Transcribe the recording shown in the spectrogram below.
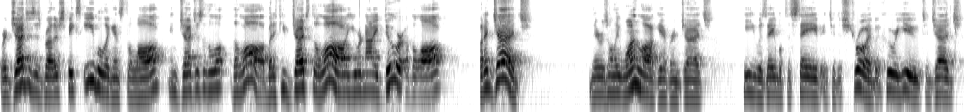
or judges his brother speaks evil against the law and judges the law. But if you judge the law, you are not a doer of the law, but a judge. There is only one lawgiver and judge, he who is able to save and to destroy. But who are you to judge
